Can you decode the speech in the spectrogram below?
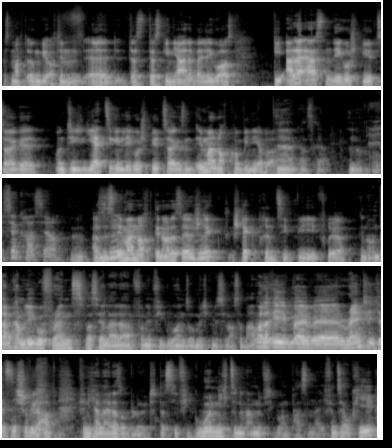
das macht irgendwie auch den, äh, das, das Geniale bei Lego aus. Die allerersten Lego-Spielzeuge und die jetzigen Lego-Spielzeuge sind immer noch kombinierbar. Ja, krass, ja. Genau. Ist ja krass, ja. Also es ist immer noch genau dasselbe Steck, Steckprinzip wie früher. Genau. Und dann kam Lego Friends, was ja leider von den Figuren so mich ein bisschen aus der Bahn. Aber da reden, äh, äh, rante ich jetzt nicht schon wieder ab. Finde ich ja leider so blöd, dass die Figuren nicht zu den anderen Figuren passen. Ich finde es ja okay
